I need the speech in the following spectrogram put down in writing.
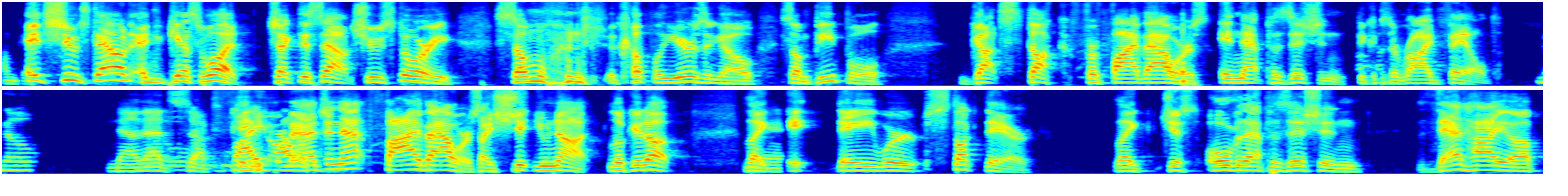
I'm good. It shoots down, and guess what? Check this out. True story. Someone a couple years ago, some people got stuck for five hours in that position because the ride failed. No. now that sucks. Can you hours. imagine that? Five hours. I shit you not. Look it up. Like Man. it, they were stuck there, like just over that position, that high up.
